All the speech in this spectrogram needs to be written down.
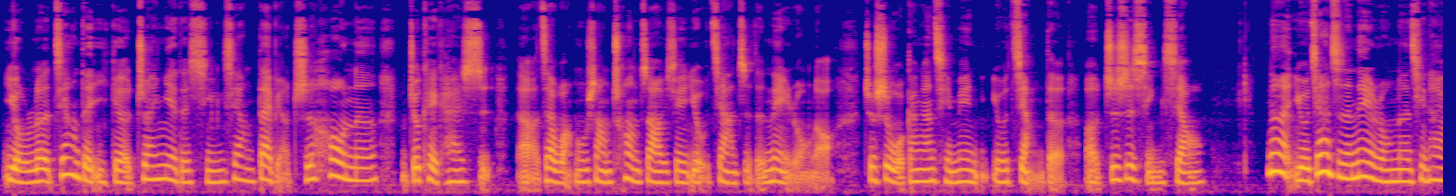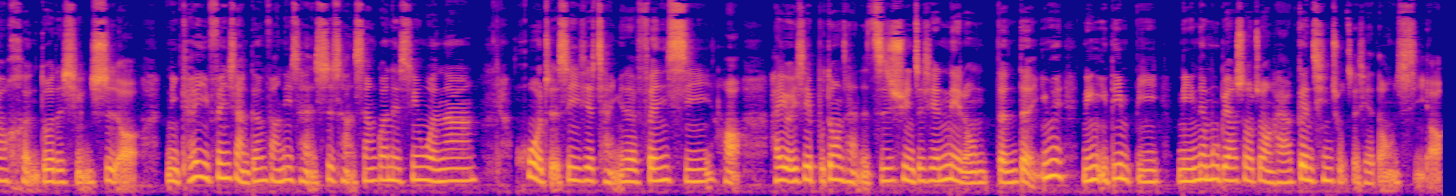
有了这样的一个专业的形象代表之后呢，你就可以开始呃，在网络上创造一些有价值的内容了。就是我刚刚前面有讲的呃知识行销。那有价值的内容呢，其实它有很多的形式哦。你可以分享跟房地产市场相关的新闻啊，或者是一些产业的分析，哈，还有一些不动产的资讯这些内容等等。因为您一定比您的目标受众还要更清楚这些东西哦。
